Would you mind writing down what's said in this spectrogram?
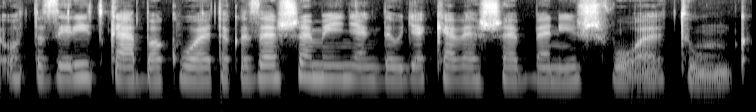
Ott azért ritkábbak voltak az események, de ugye kevesebben is voltunk.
